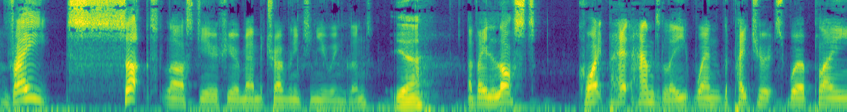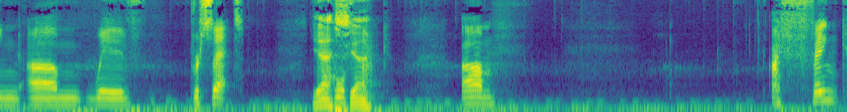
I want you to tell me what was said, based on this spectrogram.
They sucked last year, if you remember, travelling to New England. yeah, and they lost quite handily when the Patriots were playing um, with Brissett, yes, yeah. Um, I think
